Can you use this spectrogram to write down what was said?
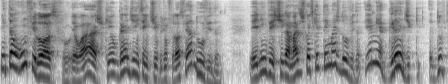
Então, um filósofo, eu acho que o grande incentivo de um filósofo é a dúvida. Ele investiga mais as coisas que ele tem mais dúvida. E a minha grande dúvida.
